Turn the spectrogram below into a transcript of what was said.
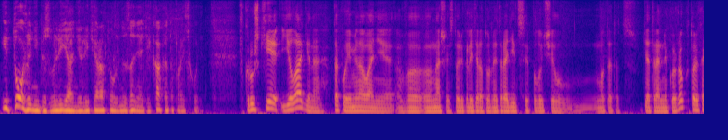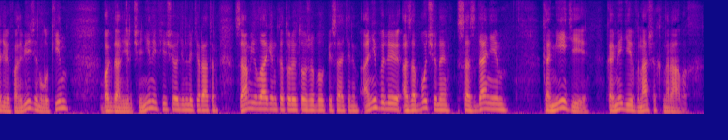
И тоже не без влияния литературных занятий. Как это происходит? В кружке Елагина, такое именование в нашей историко-литературной традиции получил вот этот театральный кружок, в который ходили Фанвизин, Лукин, Богдан Ельчининов, еще один литератор, сам Елагин, который тоже был писателем. Они были озабочены созданием комедии, комедии в наших нравах.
